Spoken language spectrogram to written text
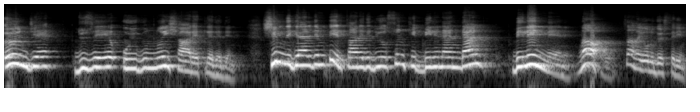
önce düzeye uygunluğu işaretle dedin. Şimdi geldim bir tane de diyorsun ki bilinenden bilinmeyeni. Ne yapalım? Sana yolu göstereyim.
